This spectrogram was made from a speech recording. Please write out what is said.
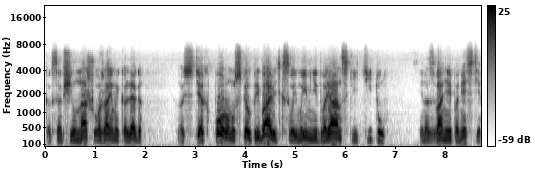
как сообщил наш уважаемый коллега. Но с тех пор он успел прибавить к своему имени дворянский титул и название поместья.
